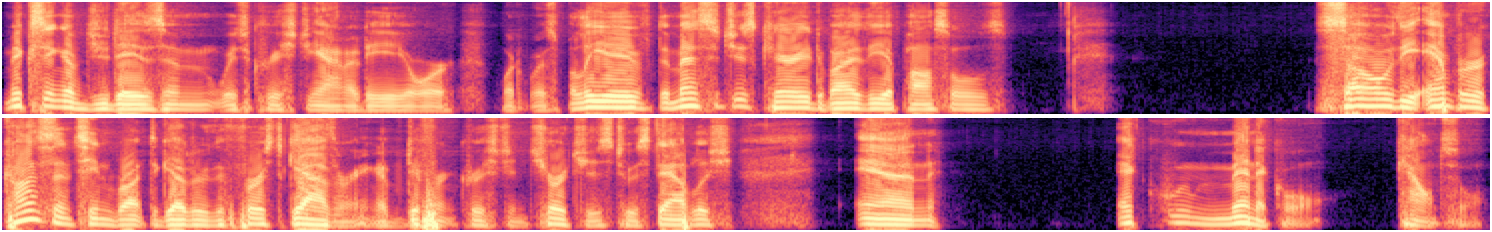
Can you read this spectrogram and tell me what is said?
Mixing of Judaism with Christianity, or what was believed, the messages carried by the apostles. So the Emperor Constantine brought together the first gathering of different Christian churches to establish an ecumenical council.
